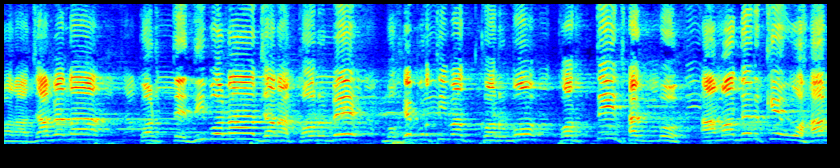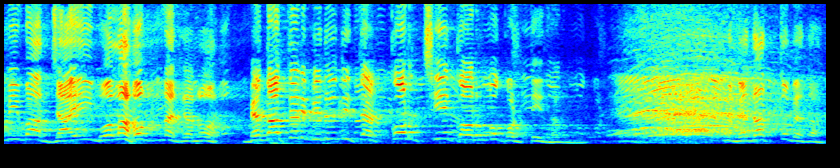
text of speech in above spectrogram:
করা যাবে না, করতে দিব না, যারা করবে, মুখে প্রতিবাদ করব, করতেই থাকব। আমাদেরকে ওহাবি বা যাই বলা হোক না কেন, বেদাতের বিরোধিতা করছি করব করতেই থাকব। বেদাত তো বেদাত।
